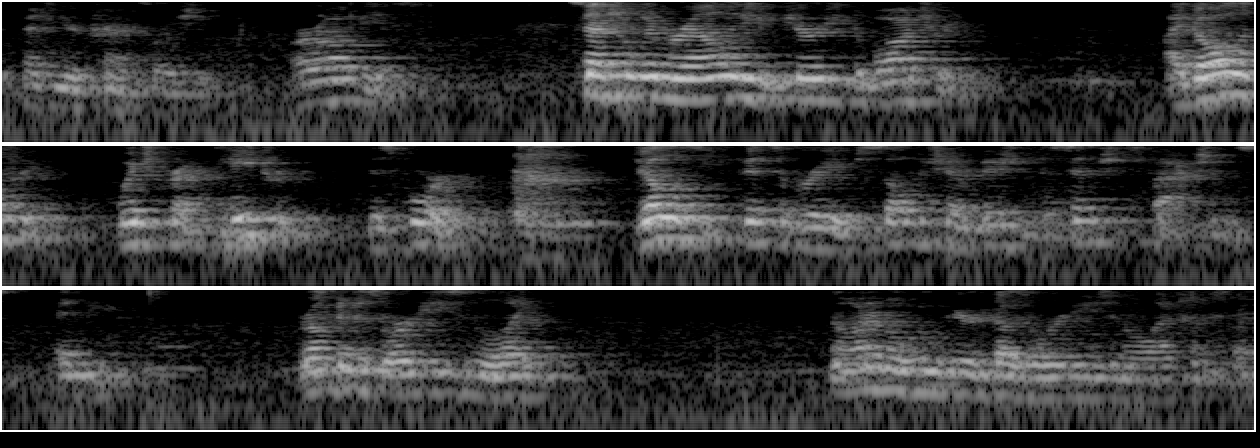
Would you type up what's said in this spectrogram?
depending on your translation, are obvious. Sexual immorality, impurity, debauchery, idolatry, witchcraft, hatred, discord, jealousy, fits of rage, selfish ambition, dissensions, factions, envy, drunkenness, orgies, and the like. Now, I don't know who here does orgies and all that kind of stuff.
